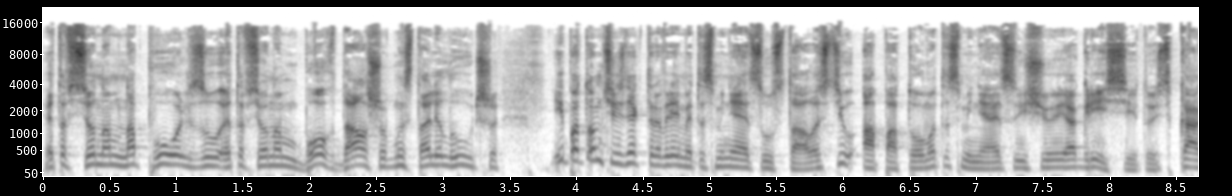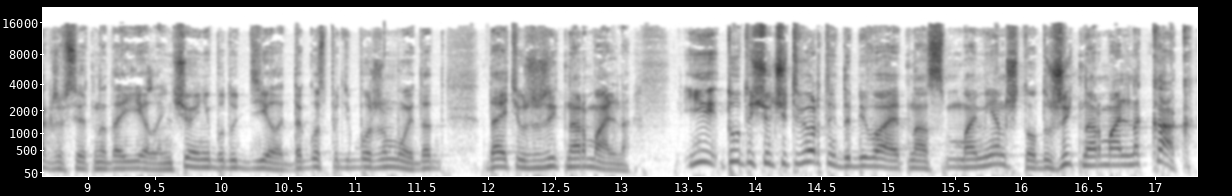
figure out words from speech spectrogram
это все нам на пользу, это все нам Бог дал, чтобы мы стали лучше. И потом через некоторое время это сменяется усталостью, а потом это сменяется еще и агрессией агрессии. То есть как же все это надоело, ничего я не буду делать, да господи боже мой, да дайте уже жить нормально. И тут еще четвертый добивает нас момент, что жить нормально как?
